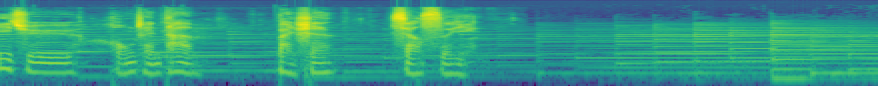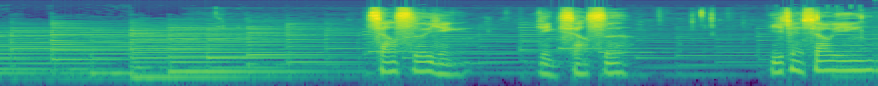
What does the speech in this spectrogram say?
一曲红尘叹，半生相思饮。相思饮，饮相思。一阵箫音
